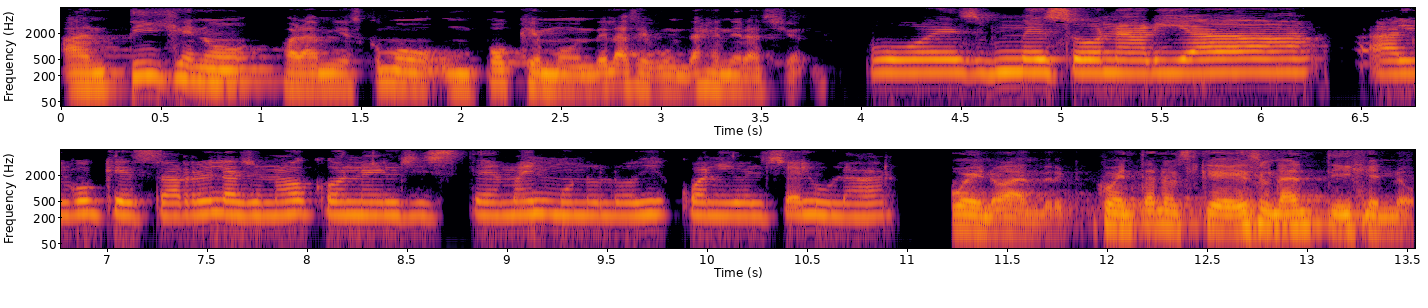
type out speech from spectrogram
Antígeno para mí es como un Pokémon de la segunda generación. Pues me sonaría algo que está relacionado con el sistema inmunológico a nivel celular. Bueno, André, cuéntanos qué es un antígeno.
